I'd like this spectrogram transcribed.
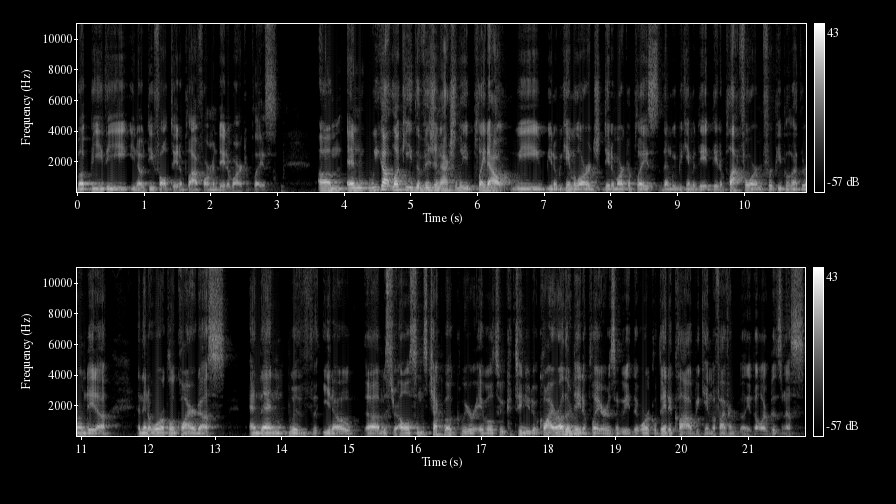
but be the you know default data platform and data marketplace. Um, and we got lucky. The vision actually played out. We you know became a large data marketplace. Then we became a data, platform for people who had their own data. And then Oracle acquired us. And then with you know uh, Mr. Ellison's checkbook, we were able to continue to acquire other data players, and we the Oracle Data Cloud became a 500 million dollar business,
